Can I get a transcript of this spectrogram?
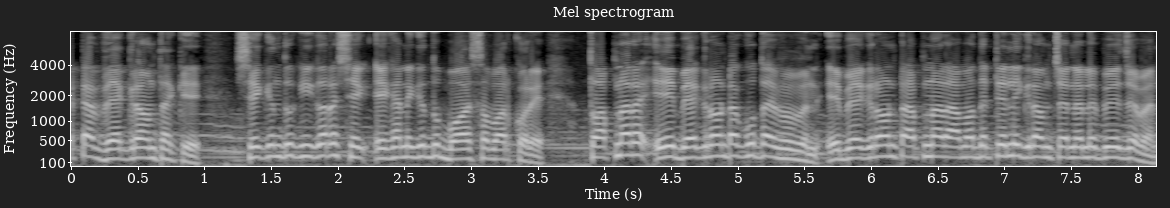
একটা ব্যাকগ্রাউন্ড থাকে। সে কিন্তু কি করে? সে এখানে কিন্তু ভয়েস ওভার করে। তো আপনারা এই ব্যাকগ্রাউন্ডটা কোথায় পাবেন? এই ব্যাকগ্রাউন্ডটা আপনারা আমাদের টেলিগ্রাম চ্যানেলে পেয়ে যাবেন।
